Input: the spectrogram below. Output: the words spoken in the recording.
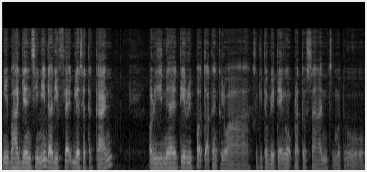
ni bahagian sini dah flag bila saya tekan originality report tu akan keluar. So kita boleh tengok peratusan semua tu.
